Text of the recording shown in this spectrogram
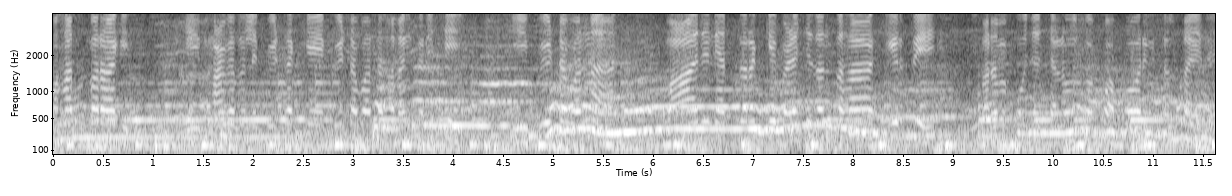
ಮಹಾತ್ಮರಾಗಿ ಈ ಭಾಗದಲ್ಲಿ ಪೀಠಕ್ಕೆ ಪೀಠವನ್ನು ಅಲಂಕರಿಸಿ ಈ ಪೀಠವನ್ನು ಭಾರಿ ಎತ್ತರಕ್ಕೆ ಬೆಳೆಸಿದಂತಹ ಕೀರ್ತಿ ಪರಮ ಪೂಜೆ ಸ್ವಲ್ಪ ಅಪ್ಪ ಅವರಿಗೆ ಸಲ್ತಾ ಇದೆ.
